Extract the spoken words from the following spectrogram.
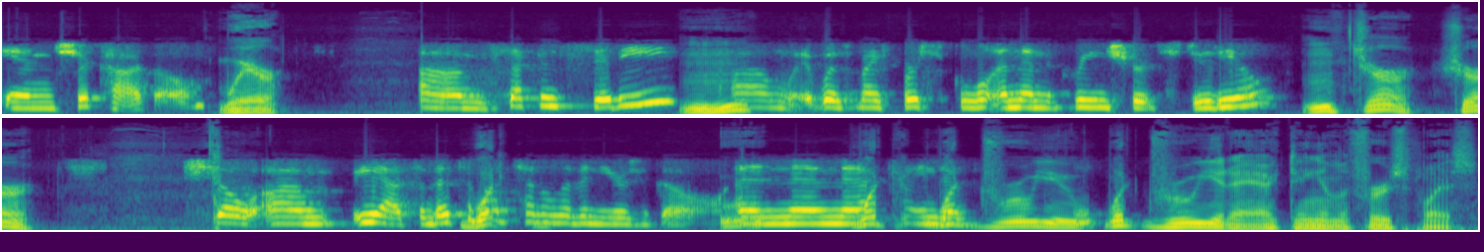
in Chicago. Where? Um, Second City, um, it was my first school, and then the Green Shirt Studio. Mm, sure, sure. So, um, yeah, so that's What- about 10, 11 years ago. And then what kind what of, drew you? What drew you to acting in the first place?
